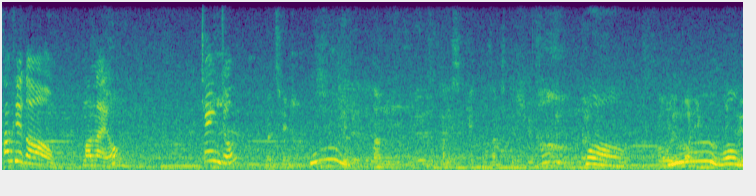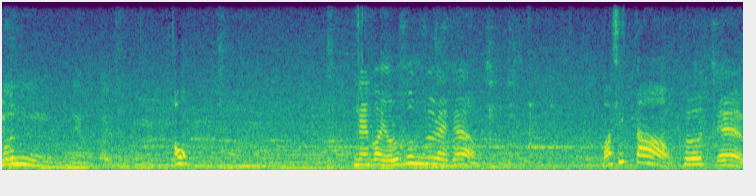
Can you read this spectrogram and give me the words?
鍵が많아요? 체인점? 네, 체니 음. 이제 한 30개, 30개 정도 와 서울에도 많이 있고 음, 와 밑에 많이 있네요 어 내가 여러분들에게 맛있다 그럴 때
